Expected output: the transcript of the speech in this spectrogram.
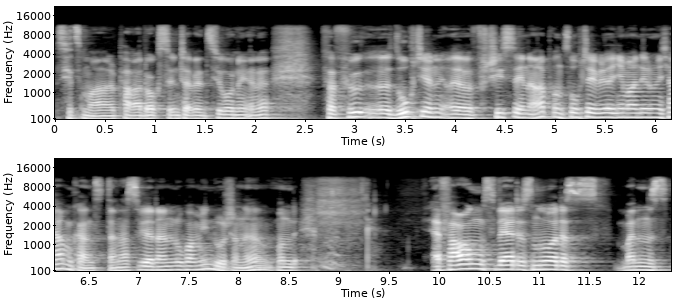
Ist jetzt mal paradoxe Intervention hier, ne? Verfü äh, such dir, äh, schieß den ab und such dir wieder jemanden, den du nicht haben kannst. Dann hast du wieder deine Dopamindusche, ne? Und Erfahrungswert ist nur, dass man es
